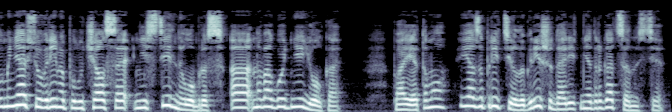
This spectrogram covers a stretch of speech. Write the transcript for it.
У меня все время получался не стильный образ, а новогодняя елка. Поэтому я запретила Грише дарить мне драгоценности —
